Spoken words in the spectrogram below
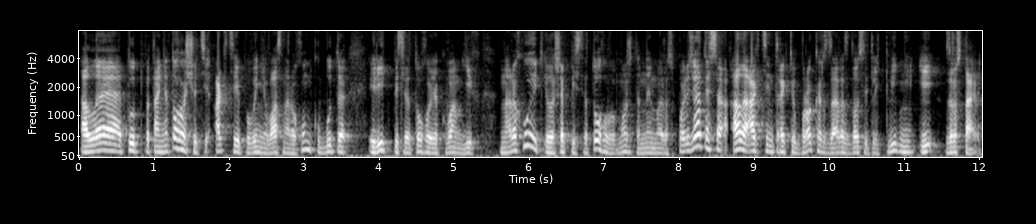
Але тут питання того, що ці акції повинні у вас на рахунку бути рік після того, як вам їх нарахують, і лише після того ви можете ними розпоряджатися. Але акції Interactive Brokers зараз досить ліквідні і зростають.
